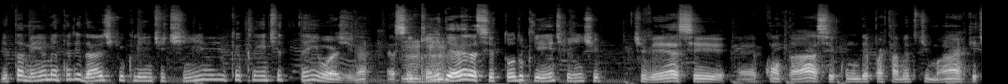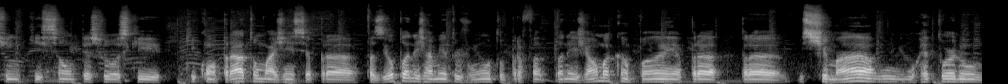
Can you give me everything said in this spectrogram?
e também a mentalidade que o cliente tinha e o que o cliente tem hoje, né? Assim, Uhum. quem dera se todo cliente que a gente tivesse, é, contasse com um departamento de marketing, que são pessoas que, que contratam uma agência para fazer o planejamento junto, para planejar uma campanha, para estimar o, o retorno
